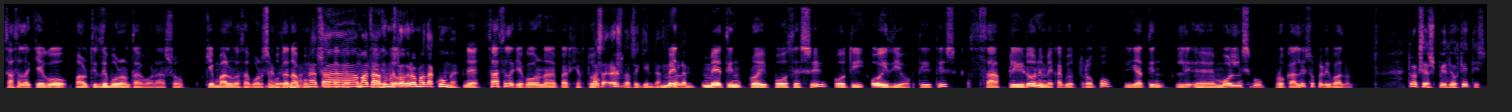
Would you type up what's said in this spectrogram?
Θα ήθελα και εγώ, παρότι δεν μπορώ να τα αγοράσω και μάλλον δεν θα μπορέσω Ναι, ποτέ να παιδί μου, αποκτήσω τα, κάποιο άμα τα δούμε αυτοκίνητο. στον δρόμο να τα ακούμε. Ναι, θα ήθελα και εγώ να υπάρχει αυτό. Μας αρέσουν τα αυτοκίνητα, αυτό το με, λέμε. με την προϋπόθεση ότι ο ιδιοκτήτης θα πληρώνει με κάποιο τρόπο για την ε, μόλυνση που προκαλεί στο περιβάλλον. Τώρα ξέρεις, σου πει ο ιδιοκτήτης,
